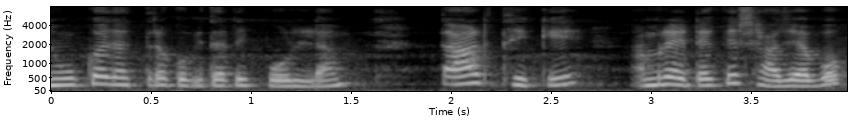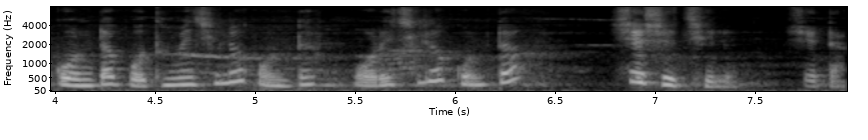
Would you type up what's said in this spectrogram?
নৌকাযাত্রা কবিতাটি পড়লাম, তার থেকে আমরা এটাকে সাজাবো, কোনটা প্রথমে ছিল, কোনটা পরে ছিল, কোনটা শেষে ছিল সেটা।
